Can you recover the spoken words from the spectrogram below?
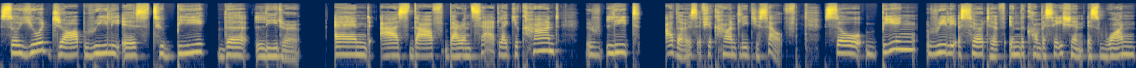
So, your job really is to be the leader. And as Dov Baron said, like you can't lead others if you can't lead yourself. So, being really assertive in the conversation is one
